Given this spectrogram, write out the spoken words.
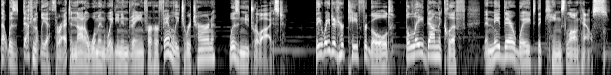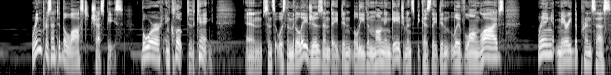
that was definitely a threat and not a woman waiting in vain for her family to return was neutralized. They raided her cave for gold, belayed down the cliff, and made their way to the king's longhouse. Ring presented the lost chess piece, board and cloak to the king. And since it was the Middle Ages and they didn't believe in long engagements because they didn't live long lives, Ring married the princess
